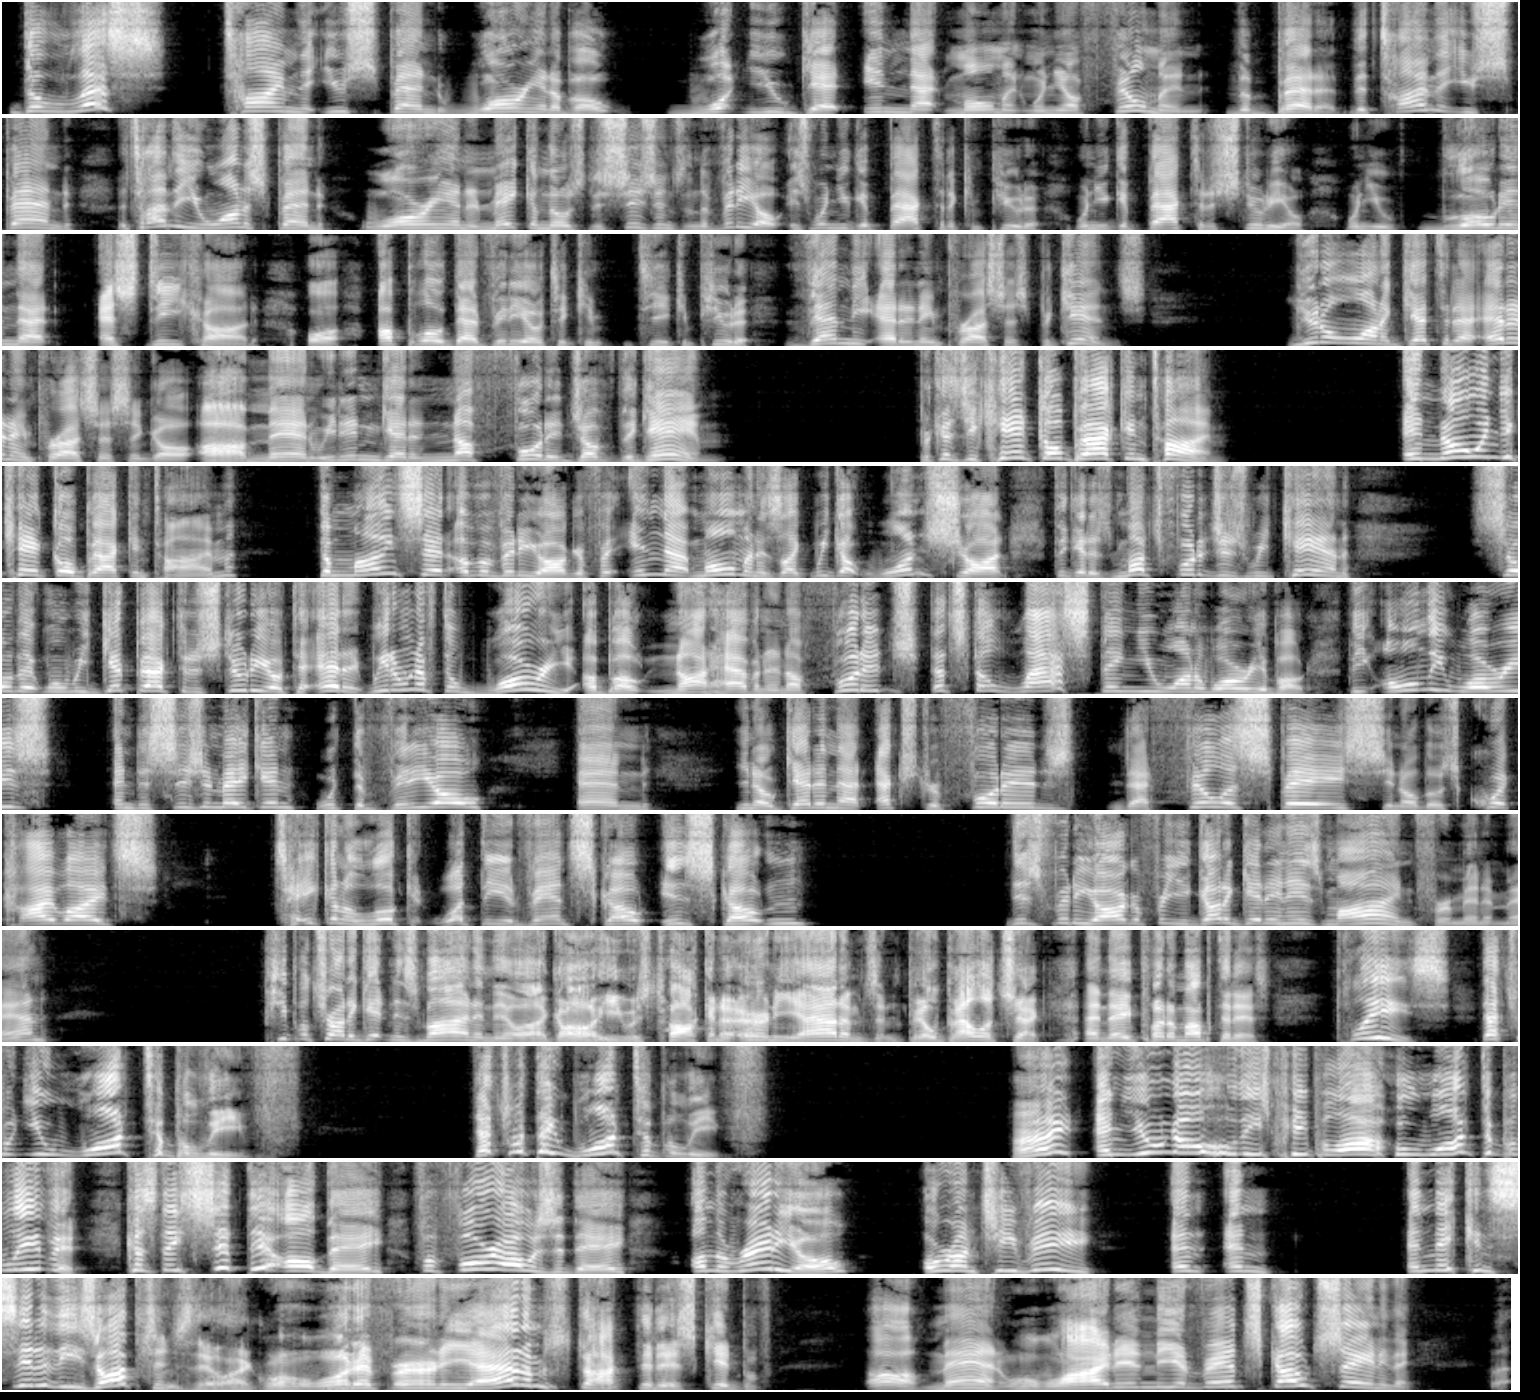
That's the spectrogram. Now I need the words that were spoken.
the less time that you spend worrying about what you get in that moment when you're filming, the better. The time that you spend, the time that you want to spend worrying and making those decisions in the video is when you get back to the computer, when you get back to the studio, when you load in that SD card or upload that video to, com- to your computer. Then the editing process begins. You don't want to get to that editing process and go, oh man, we didn't get enough footage of the game. Because you can't go back in time. And knowing you can't go back in time, the mindset of a videographer in that moment is like, we got one shot to get as much footage as we can so that when we get back to the studio to edit, we don't have to worry about not having enough footage. That's the last thing you want to worry about. The only worries and decision making with the video and you know, getting that extra footage, that filler space, you know, those quick highlights, taking a look at what the advanced scout is scouting. This videographer, you got to get in his mind for a minute, man. People try to get in his mind and they're like, oh, he was talking to Ernie Adams and Bill Belichick and they put him up to this. Please, that's what you want to believe. That's what they want to believe. Right? And you know who these people are who want to believe it because they sit there all day for four hours a day on the radio or on TV and, and, and they consider these options. They're like, well, what if Ernie Adams talked to this kid? Oh, man. Well, why didn't the advanced scout say anything? Uh,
